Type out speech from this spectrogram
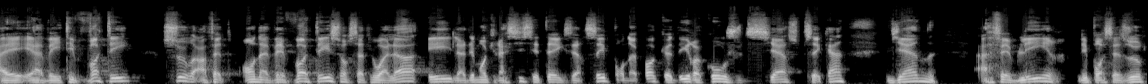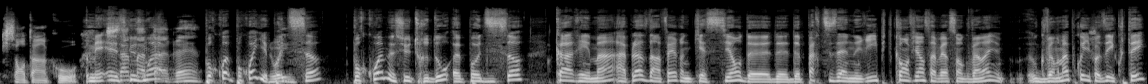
et avait été votée sur, en fait, on avait voté sur cette loi-là et la démocratie s'était exercée pour ne pas que des recours judiciaires subséquents viennent affaiblir les procédures qui sont en cours. Mais excuse-moi, pourquoi pourquoi il a pas dit ça? Pourquoi M. Trudeau a pas dit ça carrément, à place d'en faire une question de, de, de partisanerie puis de confiance envers son gouvernement, pourquoi il a pas dit, écoutez,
